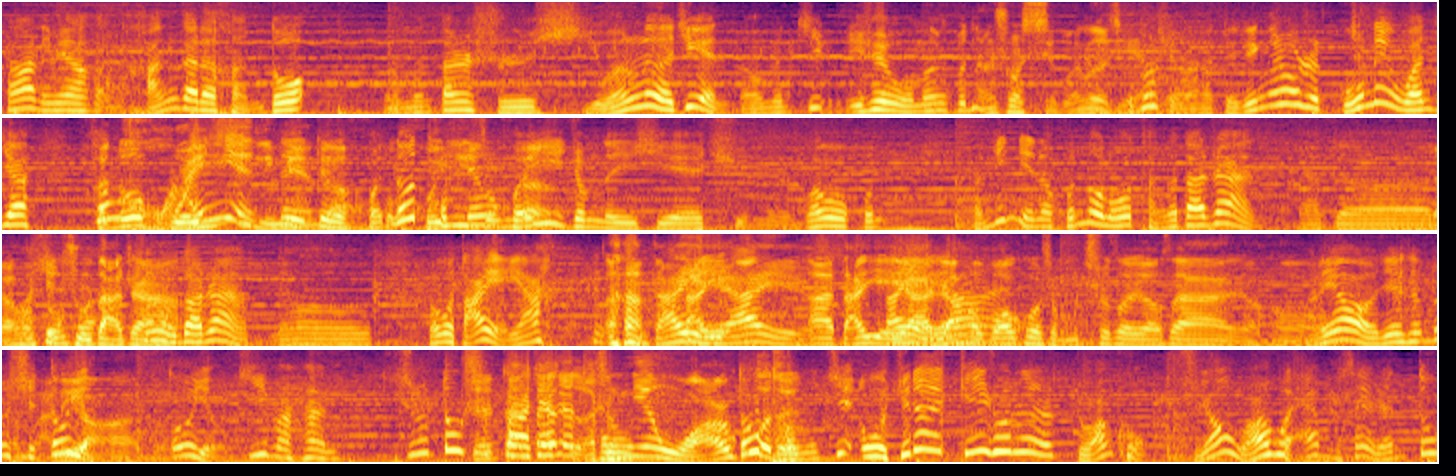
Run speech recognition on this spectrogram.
它里面涵盖了很多我们当时喜闻乐见，我们基也是我们不能说喜闻乐见。不，喜欢对，应该说是国内玩家很多怀回忆念里面的对对很多童年回忆中的一些曲目，包括魂很经典的《魂斗罗坦克大战》，那个然后松鼠大战松鼠大战，然后包括打野鸭、打野鸭也啊，打野呀，打野呀然后包括什么赤色幺三，然后马里奥这些东西都有啊都有，基本上其实都是大家童年玩都过的。这，我觉得可以说是玩过，只要玩过 FC 人都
